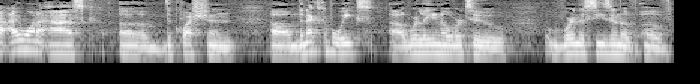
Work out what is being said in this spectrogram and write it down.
I, I want to ask um, the question. Um, the next couple weeks, uh, we're leading over to. We're in the season of of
